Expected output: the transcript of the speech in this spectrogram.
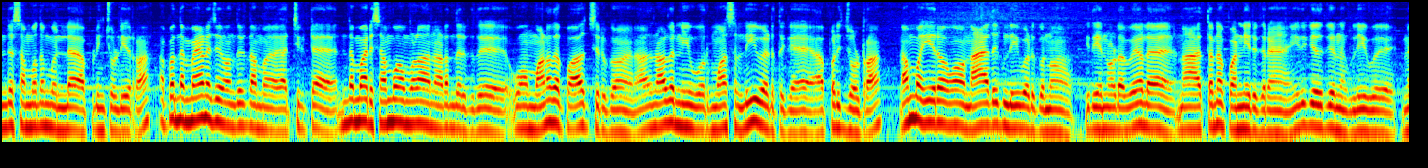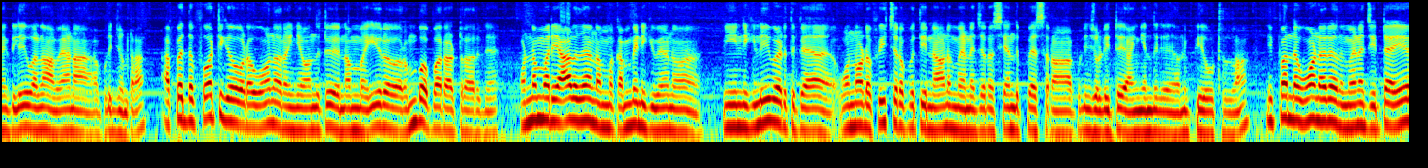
எந்த சம்மதமும் இல்லை அப்படின்னு சொல்லிடுறான். அப்போ அந்த மேனேஜர் வந்து நம்ம வச்சுக்கிட்ட இந்த மாதிரி சம்பவம்லாம் நடந்திருக்குது. உன் மனதை பாதிச்சிருக்கும். அதனால நீ ஒரு மாதம் லீவ் எடுத்துக்க அப்படின்னு சொல்கிறான் நம்ம ஹீரோவும் நான் எதுக்கு லீவ் எடுக்கணும்? இது என்னோட வேலை. நான் எத்தனை பண்ணியிருக்கிறேன். இதுக்கு எதுக்கு எனக்கு லீவு எனக்கு லீவெல்லாம் வேணாம் அப்படின்னு சொல்கிறான் அப்போ இந்த ஃபோர்ட்டிகோவோட ஓனர் இங்கே வந்துட்டு நம்ம ஹீரோ ரொம்ப பாராட்டுறாருங்க. உன்ன மாதிரி ஆளு தான் நம்ம கம்பெனிக்கு வேணும். நீ இன்னைக்கு லீவ் எடுத்துக்க. உன்னோட ஃபியூச்சரை பற்றி நானும் மேனேஜரும் சேர்ந்து பேசுகிறான் அப்படின்னு சொல்லிட்டு அங்கேருந்து அனுப்பி விட்டுருலாம் இப்போ அந்த ஓனர் அந்த மேனேஜர்கிட்ட ஏ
